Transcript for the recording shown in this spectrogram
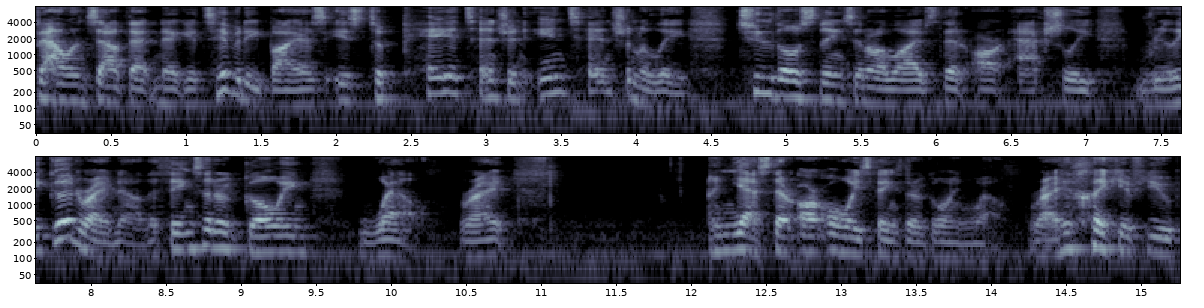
balance out that negativity bias is to pay attention intentionally to those things in our lives that are actually really good right now, the things that are going well, right? And yes there are always things that are going well right? Like if you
